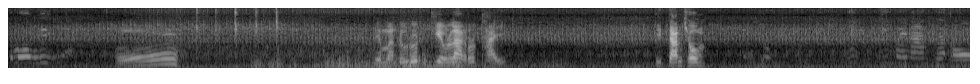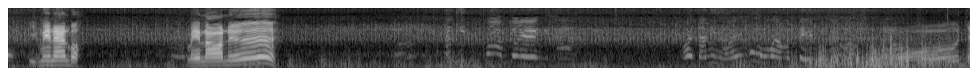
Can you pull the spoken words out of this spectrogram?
tờ lông đi โอ้เดี๋ยวมาดูรถเกี่ยวลากรถไถ ติดตามชม อีกไม่นานบ่แน่นอนเออ Ôi ta đi hỏi Mua mà mình tiền โอ้ใจ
